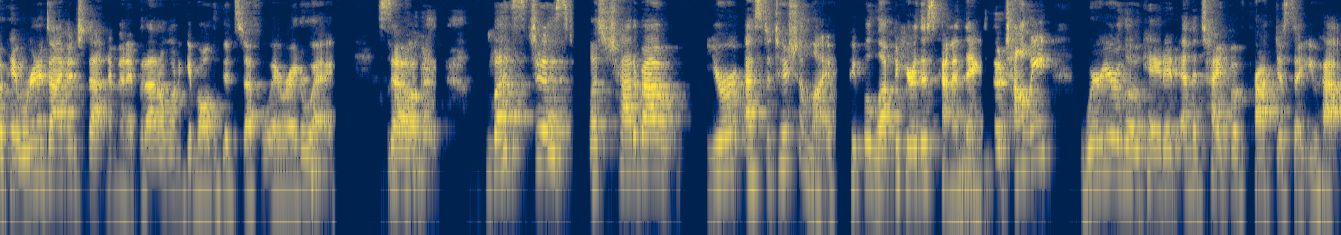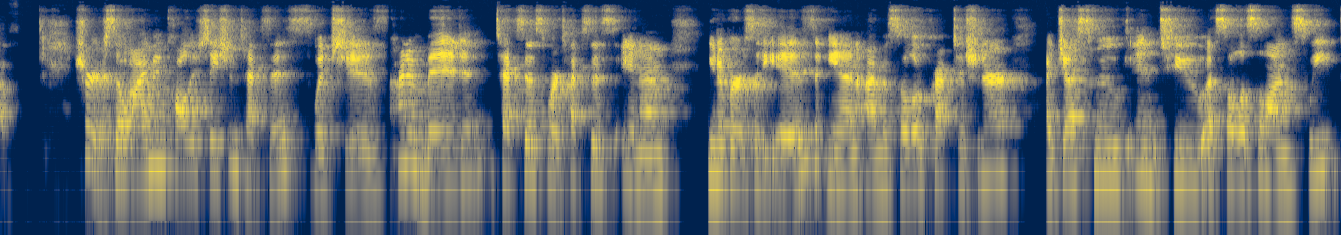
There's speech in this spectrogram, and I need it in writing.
Okay, we're going to dive into that in a minute, but I don't want to give all the good stuff away right away. So let's just let's chat about your esthetician life. People love to hear this kind of thing. So tell me where you're located and the type of practice that you have. Sure. So I'm in College Station, Texas, which is kind of mid Texas, where Texas A&M University is, and I'm a solo practitioner. I just moved into a Sola salon suite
